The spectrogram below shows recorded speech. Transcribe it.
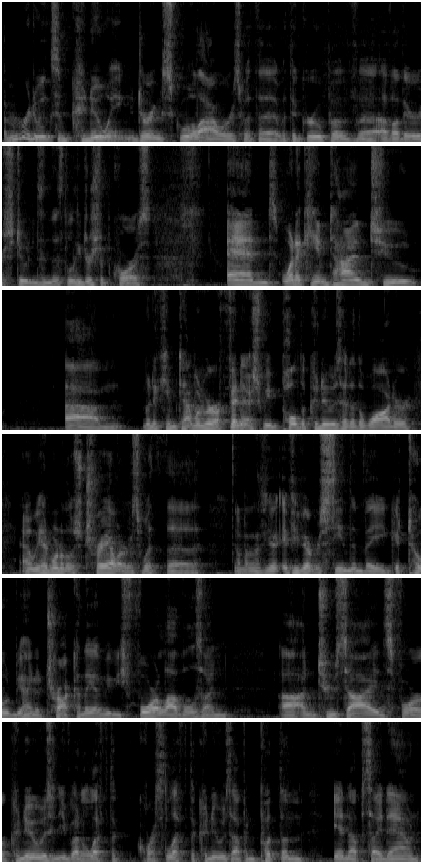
I remember doing some canoeing during school hours with a with a group of uh, of other students in this leadership course. And when it came time to um, when it came time when we were finished we pulled the canoes out of the water and we had one of those trailers with the I don't know if, you if you've ever seen them. They get towed behind a truck, and they have maybe four levels on uh, on two sides for canoes, and you've got to lift the, of course, lift the canoes up and put them in upside down.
